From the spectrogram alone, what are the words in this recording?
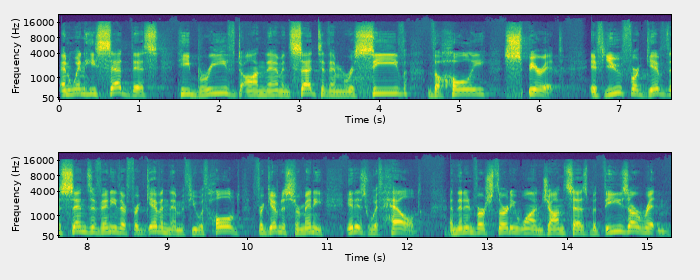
And when he said this, he breathed on them and said to them, Receive the Holy Spirit. If you forgive the sins of any, they're forgiven them. If you withhold forgiveness from any, it is withheld. And then in verse 31, John says, But these are written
